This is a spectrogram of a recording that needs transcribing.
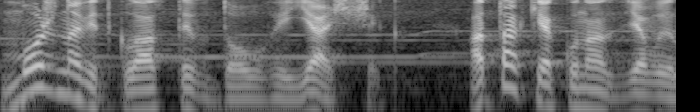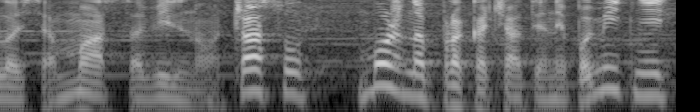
можна відкласти в довгий ящик. А так як у нас з'явилася маса вільного часу, можна прокачати непомітність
